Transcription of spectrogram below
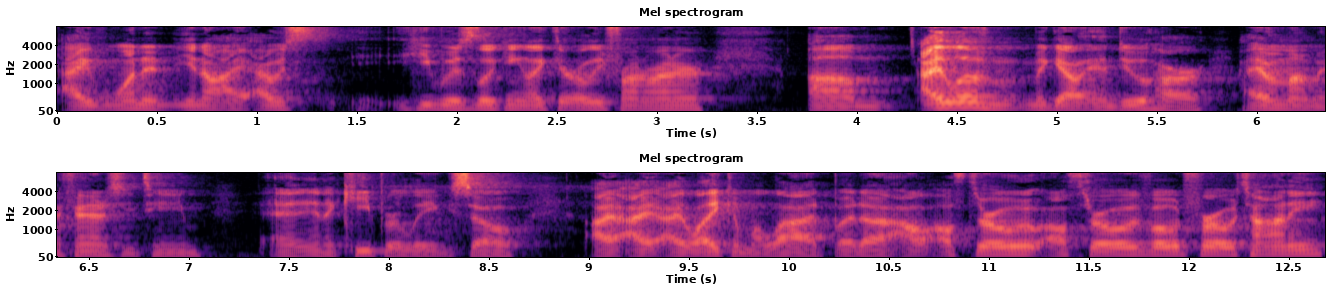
I wanted, you know, I, I was he was looking like the early front runner. Um, I love Miguel Andujar. I have him on my fantasy team and in a keeper league, so I, I, I like him a lot. But uh, I'll, I'll throw I'll throw a vote for Ohtani.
